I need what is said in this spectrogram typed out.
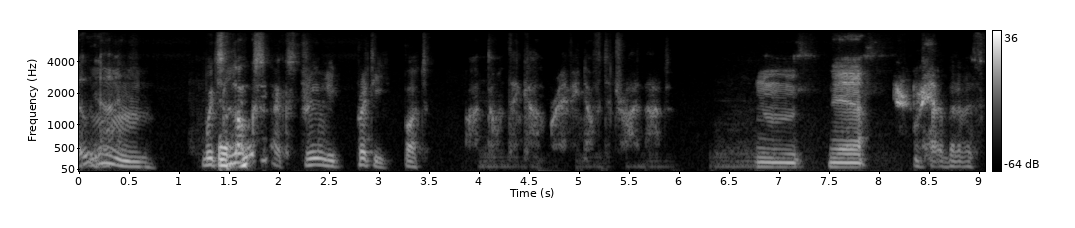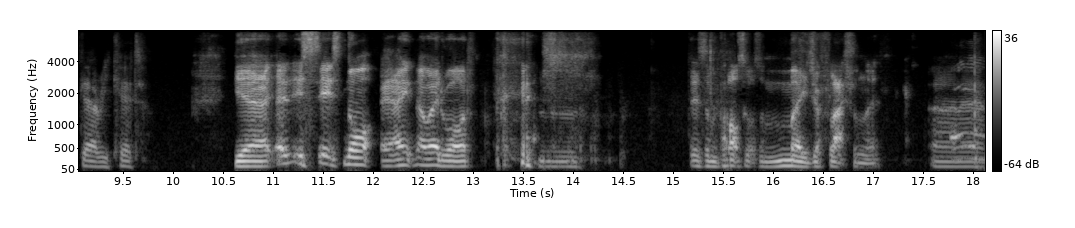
Hmm. which Yeah. looks extremely pretty, but I don't think I'm brave enough to try that. Mm, yeah. It's like a bit of a scary kit. Yeah. It's it's not. It ain't no Eduard. Mm. There's some parts got some major flash on there. Uh,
